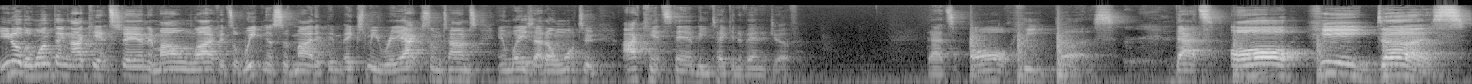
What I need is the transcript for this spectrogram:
You know, the one thing I can't stand in my own life, it's a weakness of mine. It, makes me react sometimes in ways I don't want to. I can't stand being taken advantage of. That's all he does. That's all he does.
